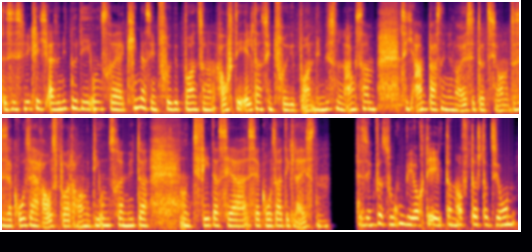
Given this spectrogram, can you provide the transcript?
Das ist wirklich, also nicht nur die, unsere Kinder sind früh geboren, sondern auch die Eltern sind früh geboren. Die müssen langsam sich anpassen in eine neue Situation. Und das ist eine große Herausforderung, die unsere Mütter und Väter sehr, sehr großartig leisten. Deswegen versuchen wir auch die Eltern auf der Station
